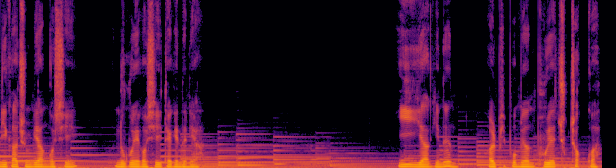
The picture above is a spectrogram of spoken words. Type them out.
네가 준비한 것이 누구의 것이 되겠느냐? 이 이야기는 얼핏 보면 부의 축적과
